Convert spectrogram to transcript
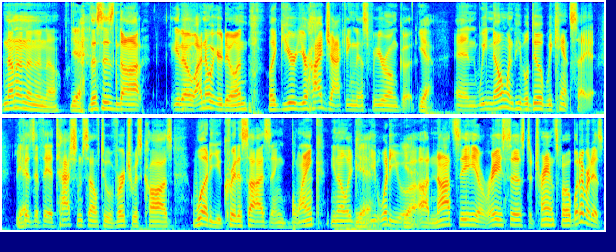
no, no, no, no, no, Yeah. this is not. You know, I know what you're doing. Like you're you're hijacking this for your own good. Yeah. And we know when people do it, we can't say it. Yeah. Because if they attach themselves to a virtuous cause, what are you criticizing? Blank? You know, like, Yeah. you, what are you, Yeah. a, a Nazi, a racist, a transphobe, whatever it is.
